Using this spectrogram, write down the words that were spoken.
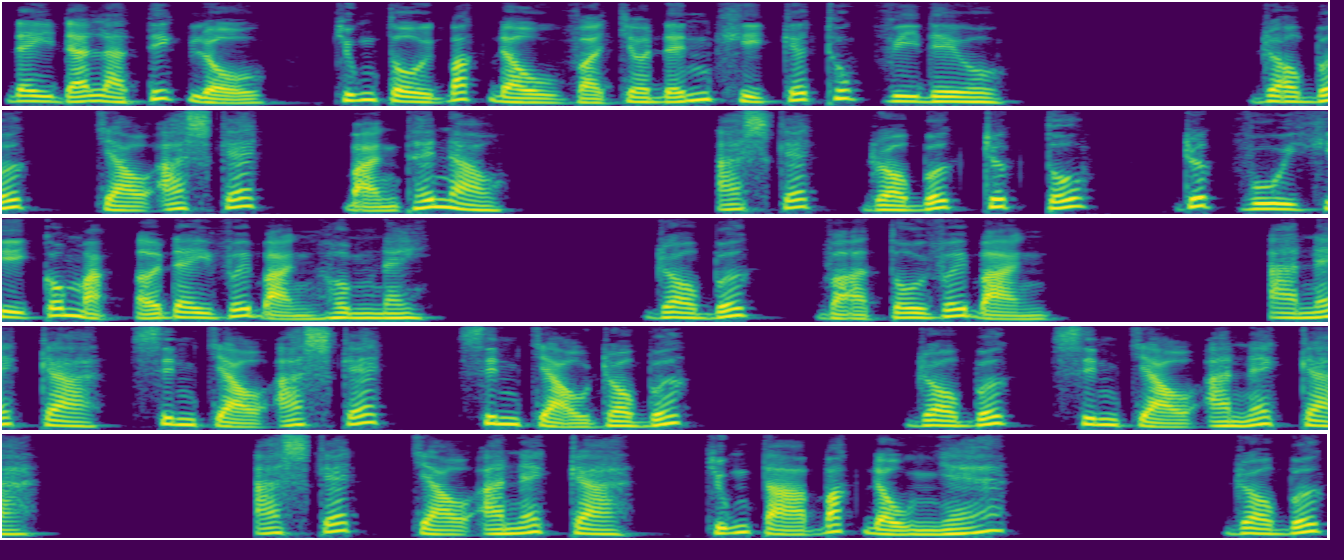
Đây đã là tiết lộ, chúng tôi bắt đầu và cho đến khi kết thúc video. Robert, chào Asket, bạn thế nào? Asket, Robert rất tốt, rất vui khi có mặt ở đây với bạn hôm nay. Robert, và tôi với bạn. Aneka, xin chào Asket, xin chào Robert. Robert, xin chào Aneka. Asket, chào Aneka, chúng ta bắt đầu nhé. Robert,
